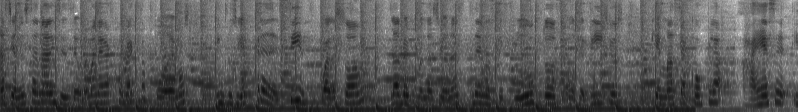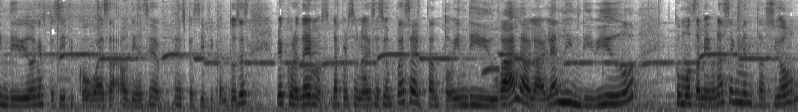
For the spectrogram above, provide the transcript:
Haciendo este análisis de una manera correcta podemos inclusive predecir cuáles son las recomendaciones de nuestros productos o servicios que más se acopla a ese individuo en específico o a esa audiencia en específico. Entonces, recordemos, la personalización puede ser tanto individual, hablarle al individuo, como también una segmentación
